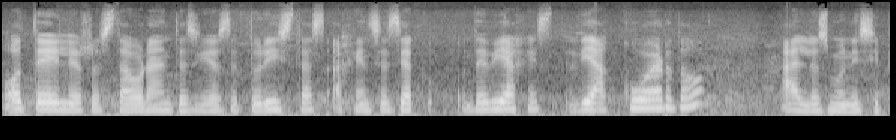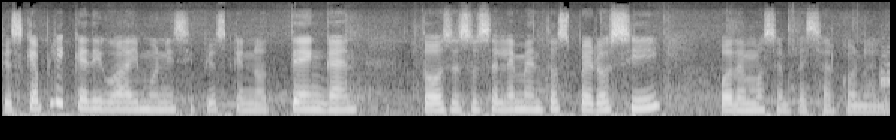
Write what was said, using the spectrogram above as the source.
hoteles, restaurantes, guías de turistas, agencias de, de, viajes, de acuerdo a los municipios que aplique. Digo, hay municipios que no tengan todos esos elementos, pero sí podemos empezar con algo.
